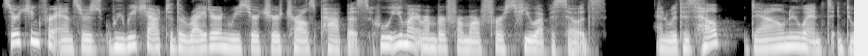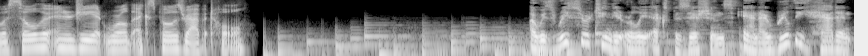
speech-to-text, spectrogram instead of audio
Searching for answers, we reached out to the writer and researcher Charles Pappas, who you might remember from our first few episodes. And with his help, down we went into a solar energy at World Expo's rabbit hole. I was researching the early expositions and I really hadn't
